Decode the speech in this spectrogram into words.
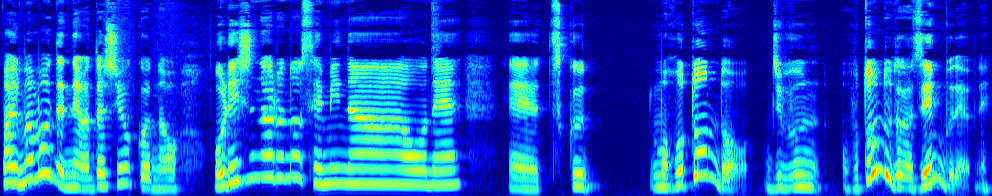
まあ今までね、私よくあの、オリジナルのセミナーをね、えー作っもうほとんど自分、ほとんどとか全部だよね。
